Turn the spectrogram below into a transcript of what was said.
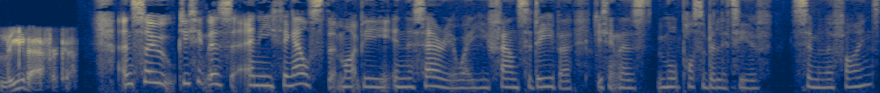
leave Africa. And so, do you think there's anything else that might be in this area where you found Sediba? Do you think there's more possibility of similar finds?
